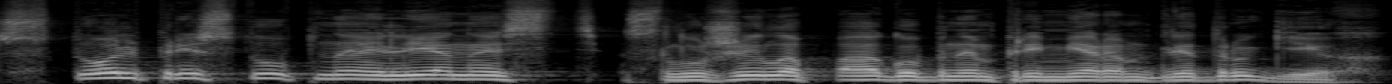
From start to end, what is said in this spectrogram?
Столь преступная леность служила пагубным примером для других.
